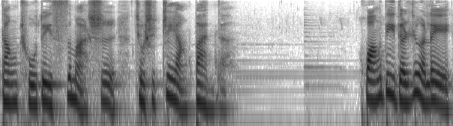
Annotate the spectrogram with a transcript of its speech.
当初对司马氏就是这样办的。皇帝的热泪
